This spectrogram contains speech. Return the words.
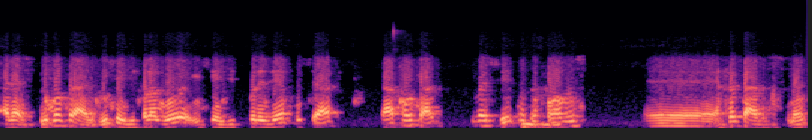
Aliás, pelo contrário, em Sergipe Alagoa, em Sergipe, por exemplo, no SEAP, está apontado que vai ser plataformas é, afetadas, né?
